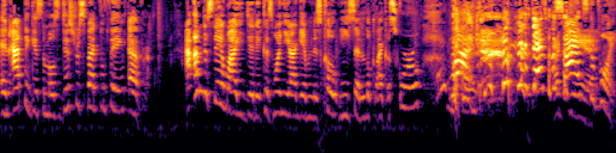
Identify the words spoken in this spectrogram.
and I think it's the most disrespectful thing ever. I understand why he did it because one year I gave him this coat and he said it looked like a squirrel. But that's besides the point.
